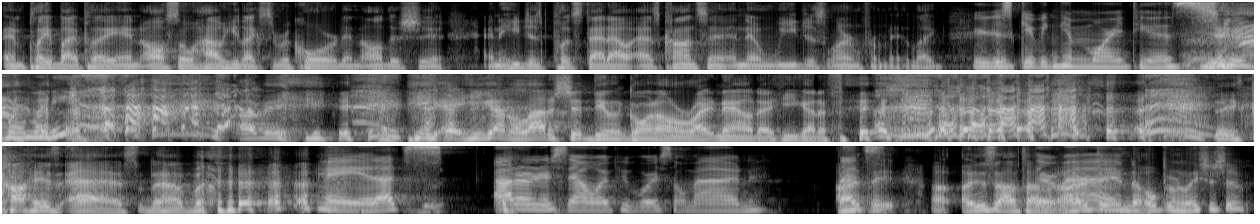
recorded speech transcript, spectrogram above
and play by play and also how he likes to record and all this shit and he just puts that out as content and then we just learn from it like You're just giving him more ideas to make more money. I mean, he hey, he got a lot of shit dealing going on right now that he got to. they caught his ass now, but hey, that's I don't understand why people are so mad. Aren't they? Uh, this is off topic. Aren't they in an open relationship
